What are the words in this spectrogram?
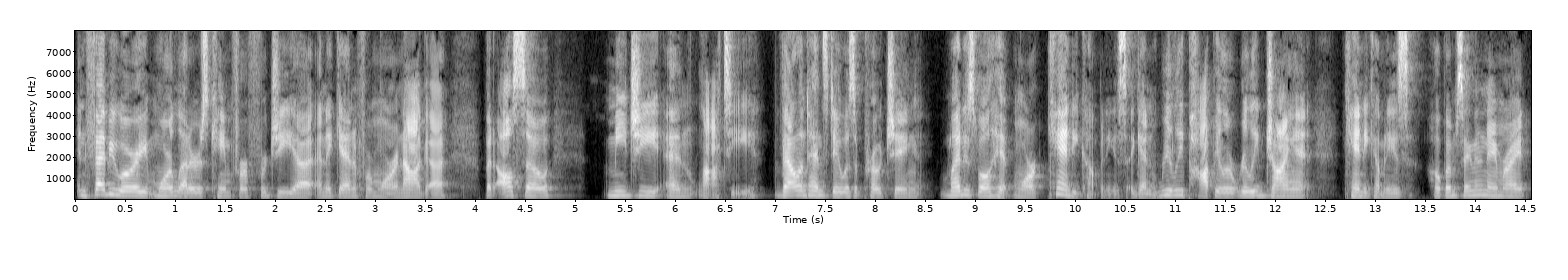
In February, more letters came for Fujiya and again for Morinaga, but also Meiji and Lotte. Valentine's Day was approaching, might as well hit more candy companies. Again, really popular, really giant candy companies. Hope I'm saying their name right.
